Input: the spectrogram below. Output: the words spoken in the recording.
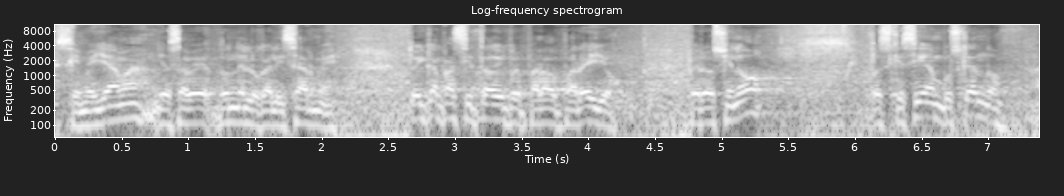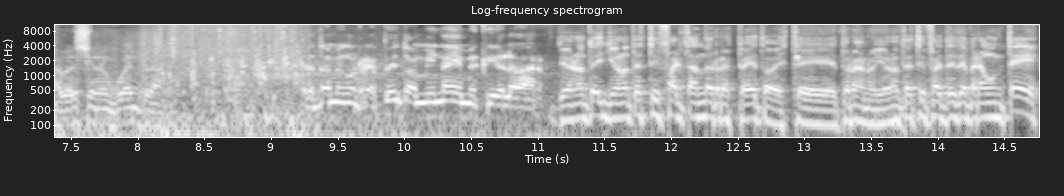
Si me llama, ya sabe dónde localizarme. Estoy capacitado y preparado para ello. Pero si no, pues que sigan buscando, a ver si lo encuentran. Pero también con respeto, a mí nadie me escribe la barra. Yo no te, yo no te estoy faltando el respeto, este Torano. Yo no te estoy faltando. Te pregunté,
